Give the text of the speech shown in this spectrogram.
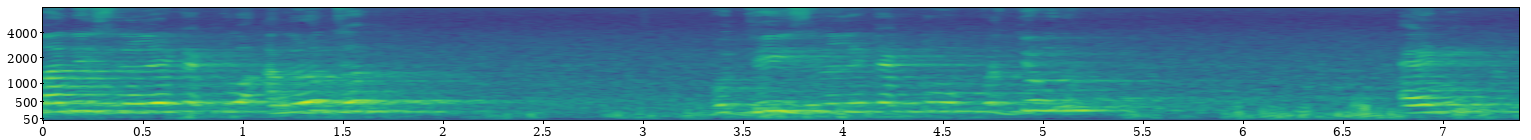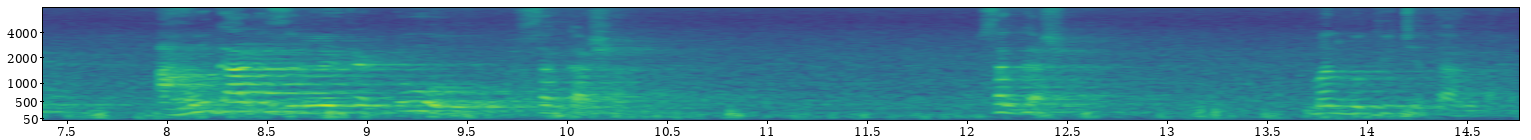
मन इज़ related to Aniruddha buddhi is related to Pradyumna and ahankar is related to Sankarshan Sankarshan man buddhi ahankar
